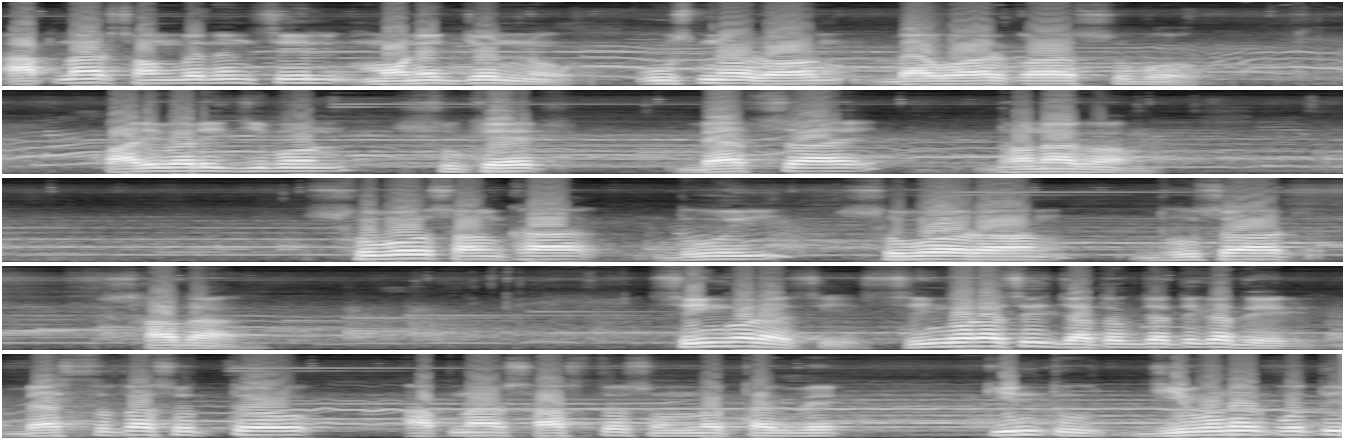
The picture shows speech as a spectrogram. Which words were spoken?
আপনার সংবেদনশীল মনের জন্য উষ্ণ রং ব্যবহার করা শুভ। পারিবারিক জীবন সুখের ব্যবসায় ধনাগম। শুভ সংখ্যা দুই, শুভ রং ধূসর সাদা। সিংহ রাশি। সিংহ রাশির জাতক জাতিকাদের ব্যস্ততা সত্ত্বেও আপনার স্বাস্থ্য সুন্দর থাকবে, কিন্তু জীবনের প্রতি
